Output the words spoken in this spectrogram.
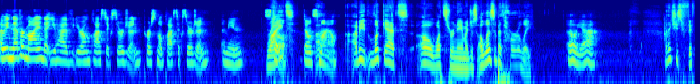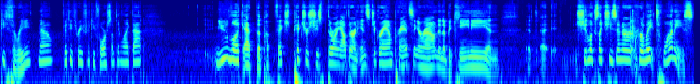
I mean, never mind that you have your own plastic surgeon, personal plastic surgeon. I mean, still, right? Don't uh, smile. Uh, I mean, look at oh, what's her name? I just Elizabeth Hurley. Oh yeah. I think she's 53 now, 53, 54, something like that. You look at the p- pictures she's throwing out there on Instagram, prancing around in a bikini, and it, uh, it, she looks like she's in her, her late 20s.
